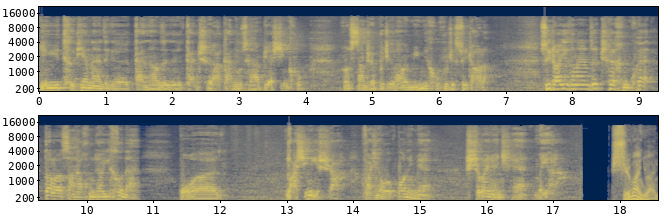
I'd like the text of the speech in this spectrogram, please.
由于头天呢，这个赶上这个赶车啊、赶路程啊比较辛苦，我上车不久呢，我迷迷糊糊就睡着了。睡着以后呢，这车很快到了上海虹桥以后呢。我拿行李时啊，发现我包里面十万元钱没有了。十万元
